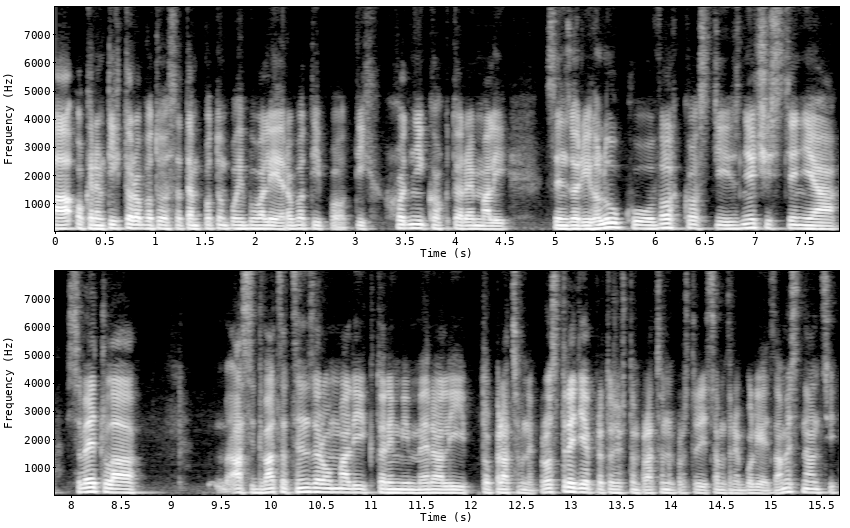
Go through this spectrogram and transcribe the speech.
a okrem týchto robotov sa tam potom pohybovali aj roboty po tých chodníkoch, ktoré mali senzory hluku, vlhkosti, znečistenia, svetla. Asi 20 senzorov mali, ktorými merali to pracovné prostredie, pretože v tom pracovnom prostredí samozrejme boli aj zamestnanci,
